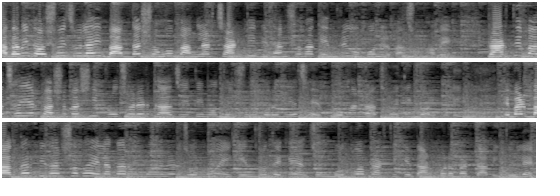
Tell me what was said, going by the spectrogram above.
আগামী দশই জুলাই বাগদা সহ বাংলার চারটি বিধানসভা কেন্দ্রে উপনির্বাচন হবে। প্রার্থী বাছাইয়ের পাশাপাশি প্রচারের কাজ ইতিমধ্যে শুরু করে দিয়েছে প্রধান রাজনৈতিক দলগুলি। এবার বাগদার বিধানসভা এলাকার উন্নয়নের জন্য এই কেন্দ্র থেকে একজন মতুয়া প্রার্থীকে দাঁড় করাবার দাবি তুললেন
